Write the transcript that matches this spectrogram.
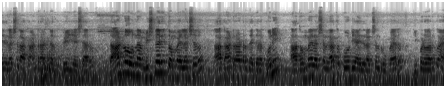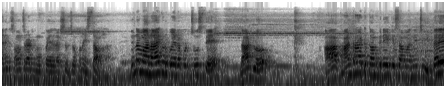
ఐదు లక్షలు ఆ కాంట్రాక్టర్కు పే చేశారు. దాంట్లో ఉన్న మిషనరీ తొంభై లక్షలు ఆ కాంట్రాక్టర్ దగ్గర కొని ఆ తొంభై లక్షలు కాక కోటి ఐదు లక్షల రూపాయలు ఇప్పటి వరకు ఆయనకు సంవత్సరానికి ముప్పై ఐదు లక్షల చొప్పున ఇస్తా ఉన్నారు. నిన్న మా నాయకుడు పోయినప్పుడు చూస్తే దాంట్లో ఆ కాంట్రాక్ట్ కంపెనీకి సంబంధించి ఇద్దరే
